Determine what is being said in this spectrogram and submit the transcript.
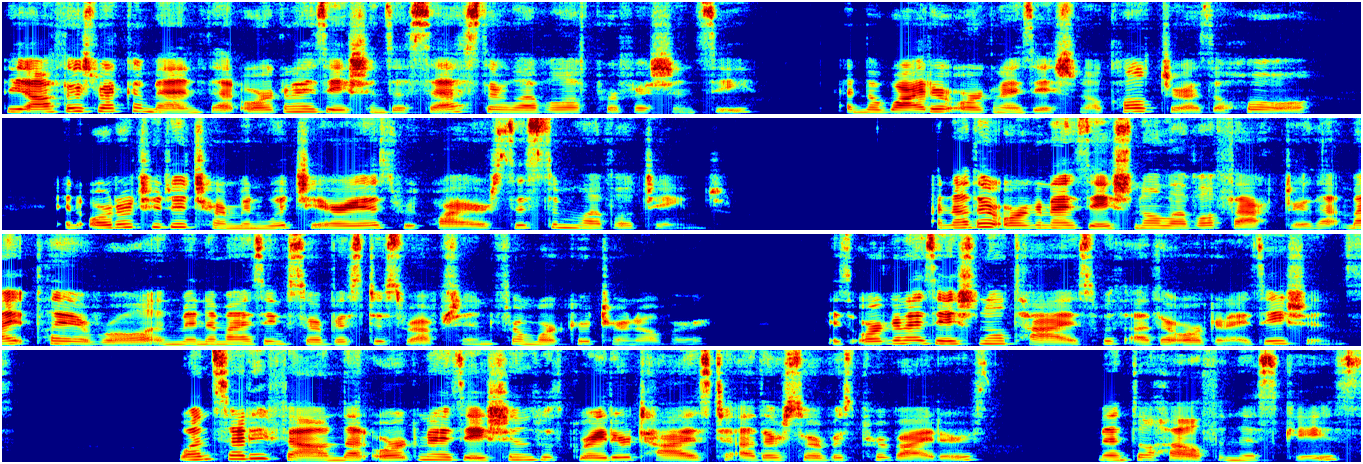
The authors recommend that organizations assess their level of proficiency and the wider organizational culture as a whole in order to determine which areas require system level change. Another organizational level factor that might play a role in minimizing service disruption from worker turnover is organizational ties with other organizations. One study found that organizations with greater ties to other service providers, mental health in this case,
